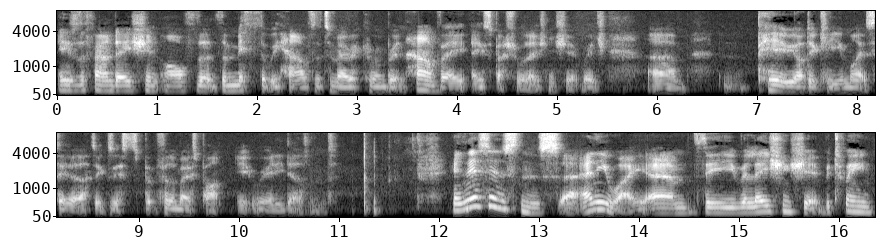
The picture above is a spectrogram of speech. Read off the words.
is the foundation of the, the myth that we have that America and Britain have a, a special relationship, which um, periodically you might say that that exists, but for the most part it really doesn't. In this instance, uh, anyway, um, the relationship between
